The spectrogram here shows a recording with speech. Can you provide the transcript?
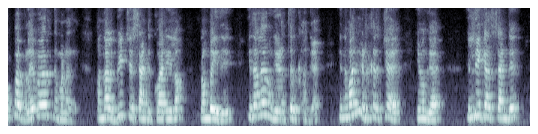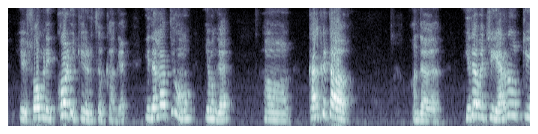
ரொம்ப விலை உயர்ந்த மினரல் அதனால பீச் சாண்டு குவாரியெல்லாம் ரொம்ப இது. இதெல்லாம் இவங்க எடுத்திருக்காங்க. இந்த மாதிரி எடுக்கிறச்ச இவங்க இல்லீகல் ஸ்டாண்டு சோமனி கோடிக்கு எடுத்திருக்காங்க. இது எல்லாத்தையும் இவங்க கல்கட்டா அந்த இதை வச்சு இரநூத்தி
